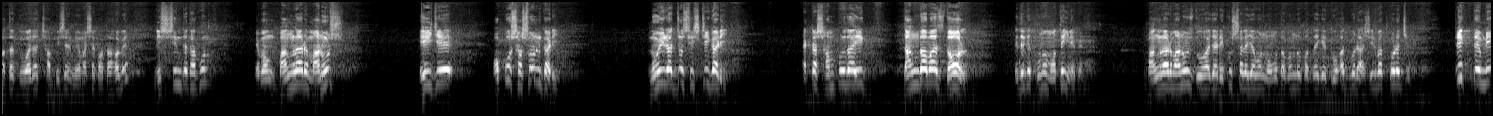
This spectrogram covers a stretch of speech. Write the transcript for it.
অর্থাৎ দু হাজার ছাব্বিশের মে মাসে কথা হবে। নিশ্চিন্তে থাকুন এবং বাংলার মানুষ এই যে অপশাসনকারী, নৈরাজ্য সৃষ্টিকারী একটা সাম্প্রদায়িক দাঙ্গাবাজ দল, এদেরকে কোনো মতেই নেবে না। বাংলার মানুষ দু হাজার একুশ সালে যেমন মমতা বন্দ্যোপাধ্যায়কে দুহাত ভরে আশীর্বাদ করেছে, ঠিক তেমনি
